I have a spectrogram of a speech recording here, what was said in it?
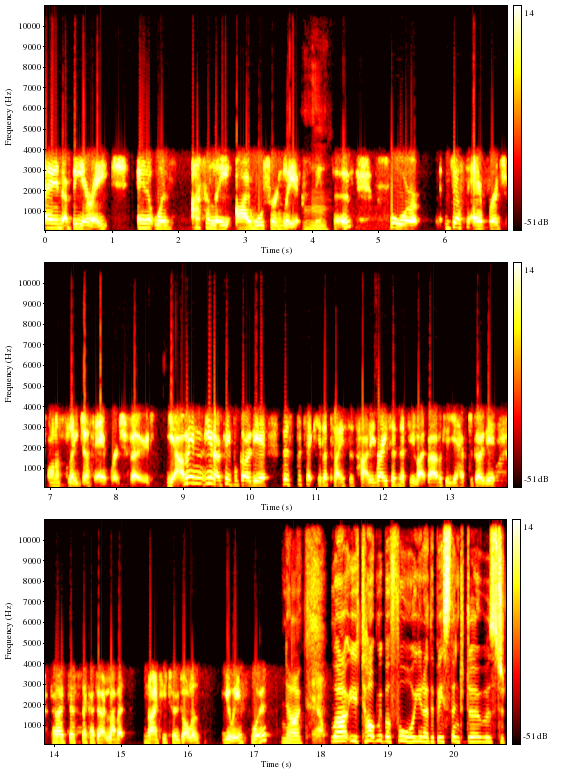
and a beer each, and it was utterly eye-wateringly mm. expensive for just average, honestly, just average food. Yeah, I mean, you know, people go there. This particular place is highly rated, and if you like barbecue, you have to go there. But I just think I don't love it. Ninety-two dollars US worth. No. Yeah. Well, you've told me before, you know, the best thing to do is to,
